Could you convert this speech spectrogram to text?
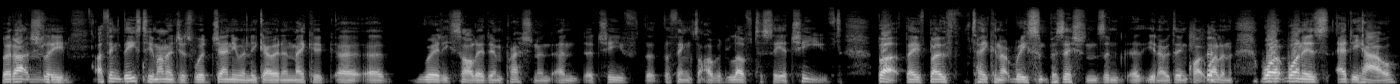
but actually, mm. I think these two managers would genuinely go in and make a, a, a really solid impression and, and achieve the, the things that I would love to see achieved. But they've both taken up recent positions and uh, you know doing quite well. And one one is Eddie Howe.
